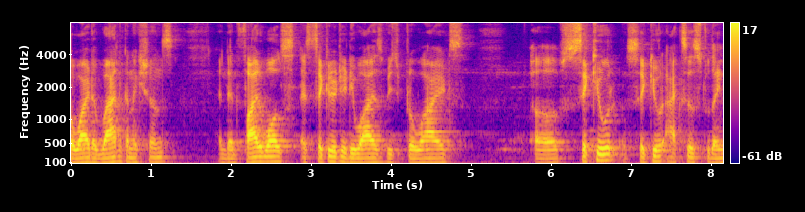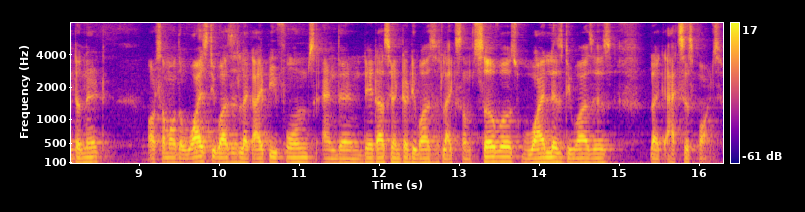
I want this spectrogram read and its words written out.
provide a WAN connections and then firewalls a security device which provides uh, secure secure access to the internet or some of the voice devices like IP phones and then data center devices like some servers wireless devices like access points.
